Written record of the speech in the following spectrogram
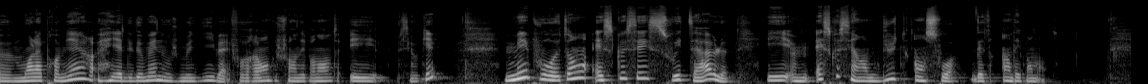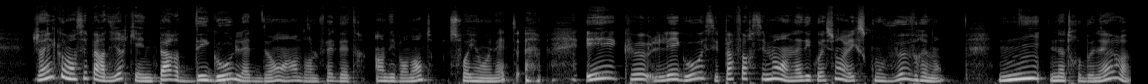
euh, moi la première, il y a des domaines où je me dis bah, il faut vraiment que je sois indépendante et c'est ok. Mais pour autant, est-ce que c'est souhaitable et euh, est-ce que c'est un but en soi d'être indépendante? J'ai envie de commencer par dire qu'il y a une part d'ego là-dedans, hein, dans le fait d'être indépendante, soyons honnêtes, et que l'ego c'est pas forcément en adéquation avec ce qu'on veut vraiment, ni notre bonheur,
